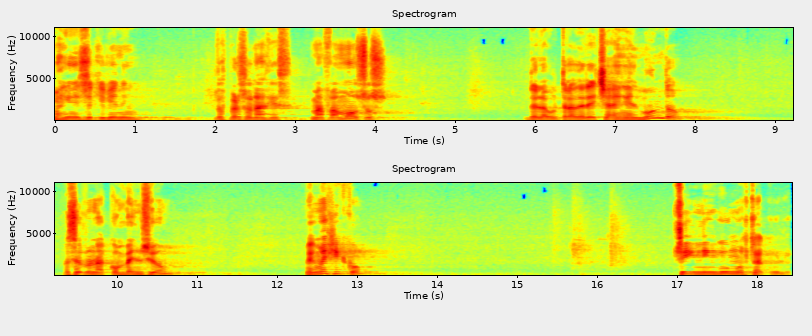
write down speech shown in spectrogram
Imagínense que vienen los personajes más famosos de la ultraderecha en el mundo hacer una convención en México sin ningún obstáculo.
